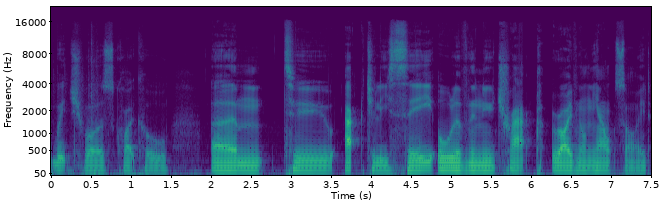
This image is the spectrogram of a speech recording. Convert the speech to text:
which was quite cool um, to actually see all of the new track arriving on the outside.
